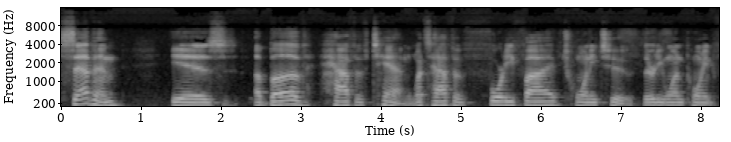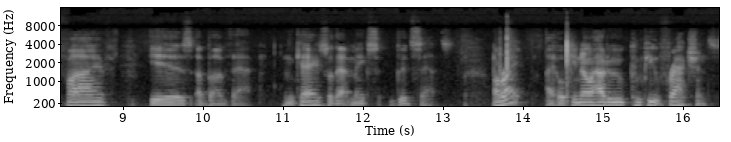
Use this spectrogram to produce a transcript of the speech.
7 is above half of 10. What's half of 45, 22. 31.5 is above that. Okay, so that makes good sense. All right, I hope you know how to compute fractions.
